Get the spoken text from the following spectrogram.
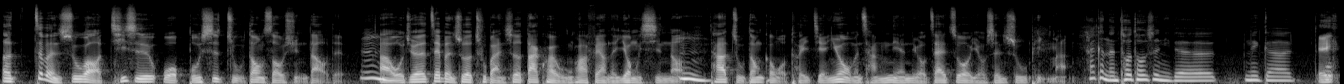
呃，这本书哦，其实我不是主动搜寻到的，嗯啊，我觉得这本书的出版社大块文化非常的用心哦，嗯，他主动跟我推荐，因为我们常年有在做有声书评嘛，他可能偷偷是你的那个，哎、欸，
